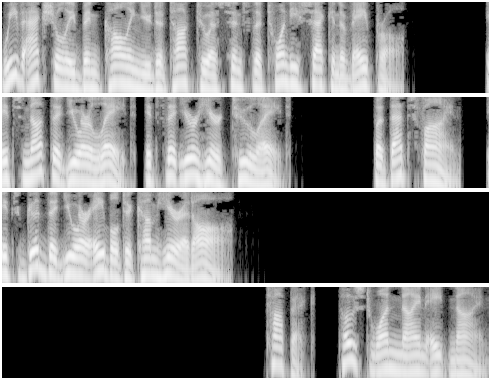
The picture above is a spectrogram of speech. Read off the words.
We've actually been calling you to talk to us since the 22nd of April. It's not that you are late, it's that you're here too late. But that's fine. It's good that you are able to come here at all. Post 1989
